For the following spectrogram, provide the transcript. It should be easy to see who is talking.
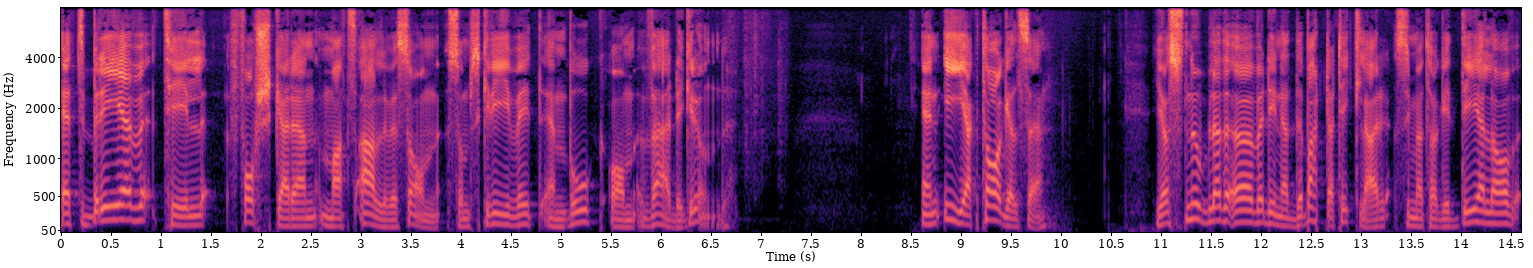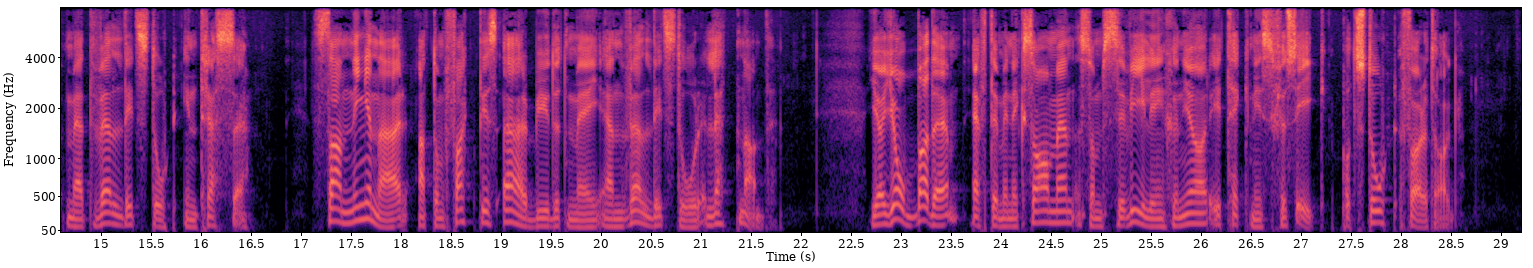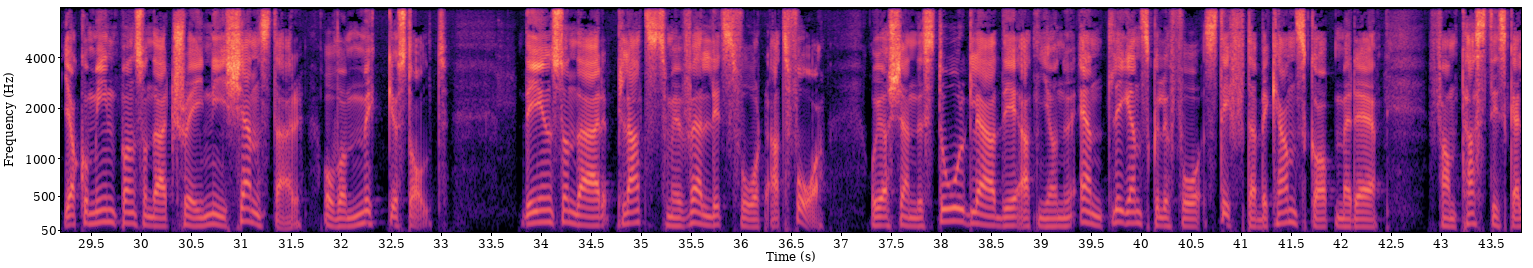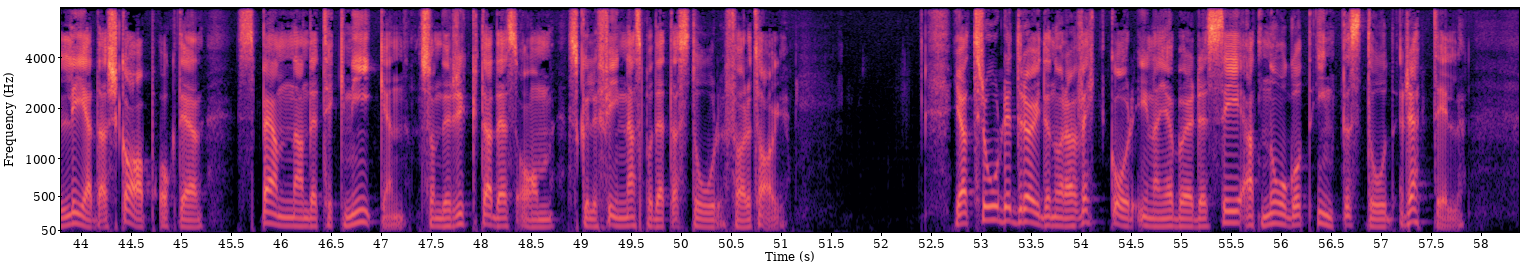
Speaker 1: Ett brev till forskaren Mats Alvesson som skrivit en bok om värdegrund. En iakttagelse. Jag snubblade över dina debattartiklar som jag tagit del av med ett väldigt stort intresse. Sanningen är att de faktiskt erbjudit mig en väldigt stor lättnad. Jag jobbade efter min examen som civilingenjör i teknisk fysik på ett stort företag. Jag kom in på en sån där trainee-tjänst där och var mycket stolt. Det är en sån där plats som är väldigt svårt att få och jag kände stor glädje att jag nu äntligen skulle få stifta bekantskap med det fantastiska ledarskap och den spännande tekniken som det ryktades om skulle finnas på detta storföretag. Jag tror det dröjde några veckor innan jag började se att något inte stod rätt till.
